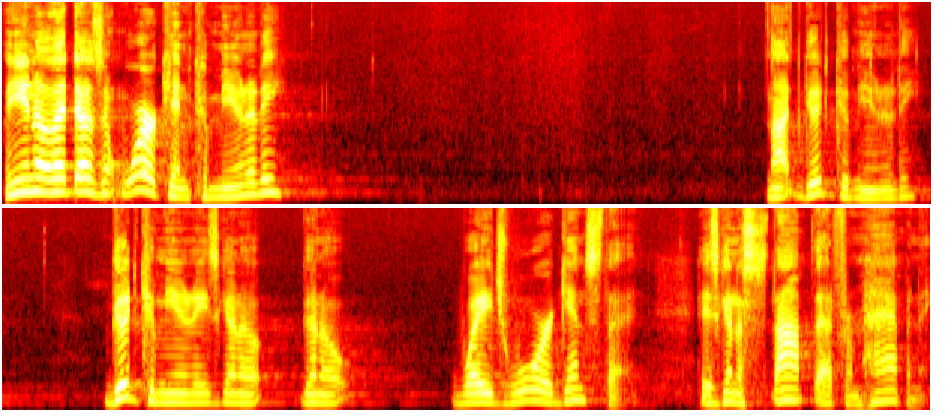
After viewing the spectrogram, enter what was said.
You know, that doesn't work in community. Not good community. Good community is going to wage war against that. Is going to stop that from happening.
